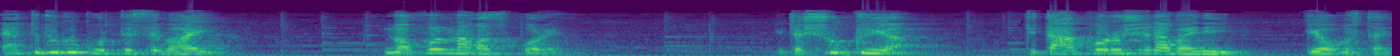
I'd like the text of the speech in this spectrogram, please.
এতটুকু করতেছে ভাই, নফল নামাজ পড়েন। এটা সুক্রিয়া যে তারপরও সেনাবাহিনী এই অবস্থায়।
